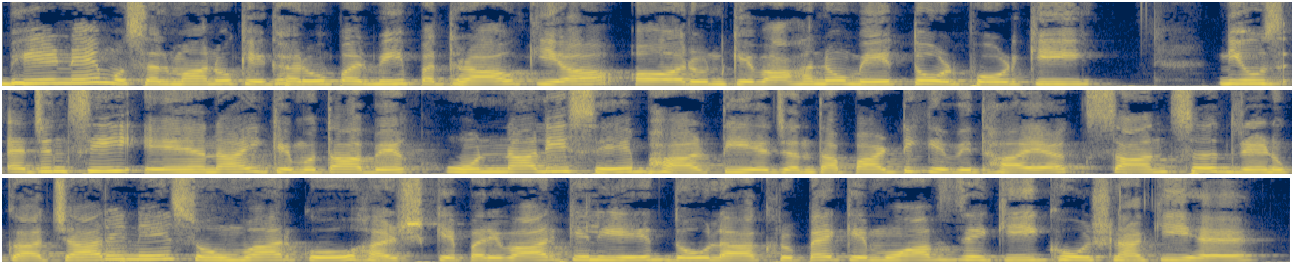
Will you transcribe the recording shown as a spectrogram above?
भीड़ ने मुसलमानों के घरों पर भी पथराव किया और उनके वाहनों में तोड़फोड़ की। न्यूज़ एजेंसी एएनआई के मुताबिक होन्नाली से भारतीय जनता पार्टी के विधायक सांसद रेणुकाचार्य ने सोमवार को हर्ष के परिवार के लिए दो लाख रुपए के मुआवजे की घोषणा की है।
